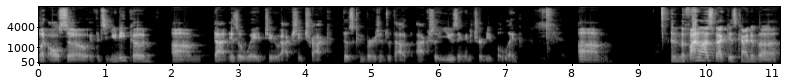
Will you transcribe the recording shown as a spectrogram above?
But also, if it's a unique code, um, that is a way to actually track those conversions without actually using an attributable link. Um, and then the final aspect is kind of a,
